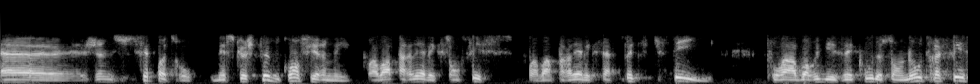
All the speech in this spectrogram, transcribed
Euh, je ne sais pas trop, mais ce que je peux vous confirmer, pour avoir parlé avec son fils, pour avoir parlé avec sa petite fille, pour avoir eu des échos de son autre fils,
